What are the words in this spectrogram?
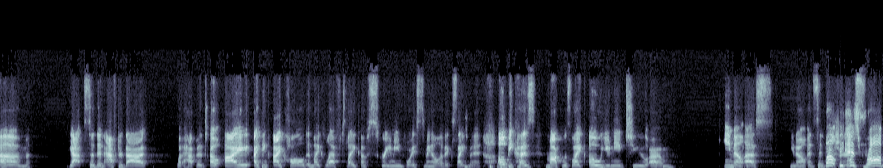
um, yeah. So then after that, what happened? Oh, I I think I called and like left like a screaming voicemail of excitement. oh, because Mock was like, "Oh, you need to um email us, you know, and send Well, pictures." because Rob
